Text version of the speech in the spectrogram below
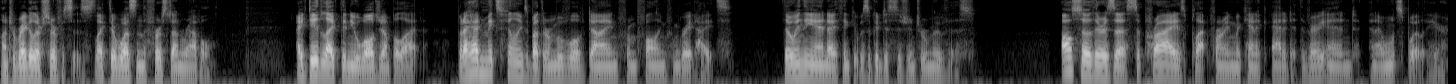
onto regular surfaces like there was in the first Unravel. I did like the new wall jump a lot, but I had mixed feelings about the removal of dying from falling from great heights. Though in the end, I think it was a good decision to remove this. Also, there is a surprise platforming mechanic added at the very end, and I won't spoil it here.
